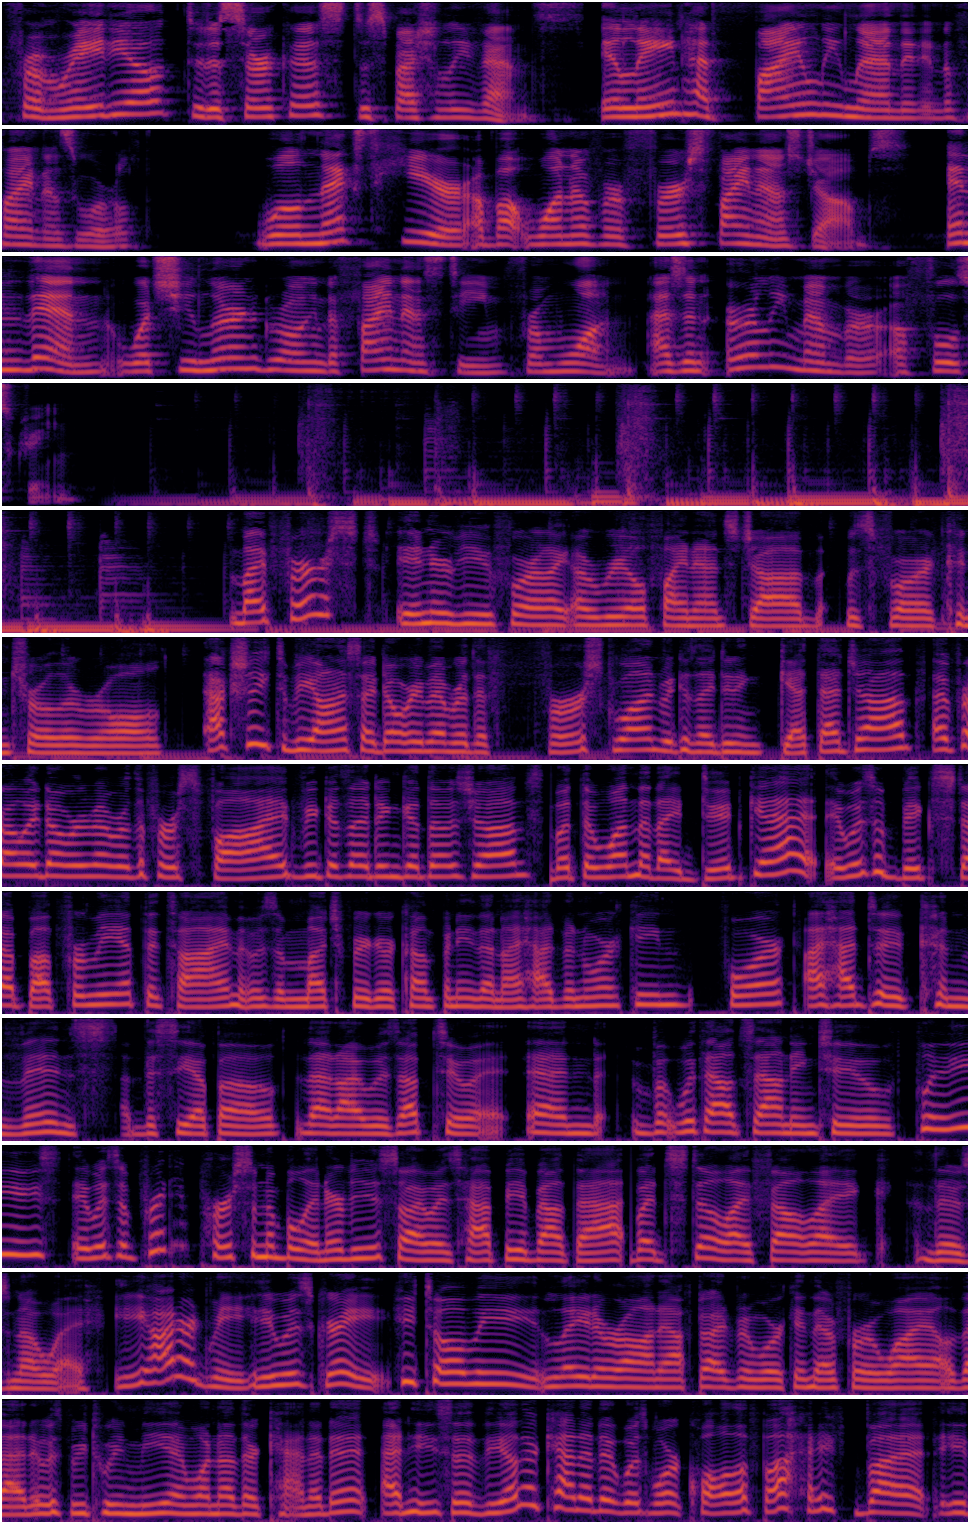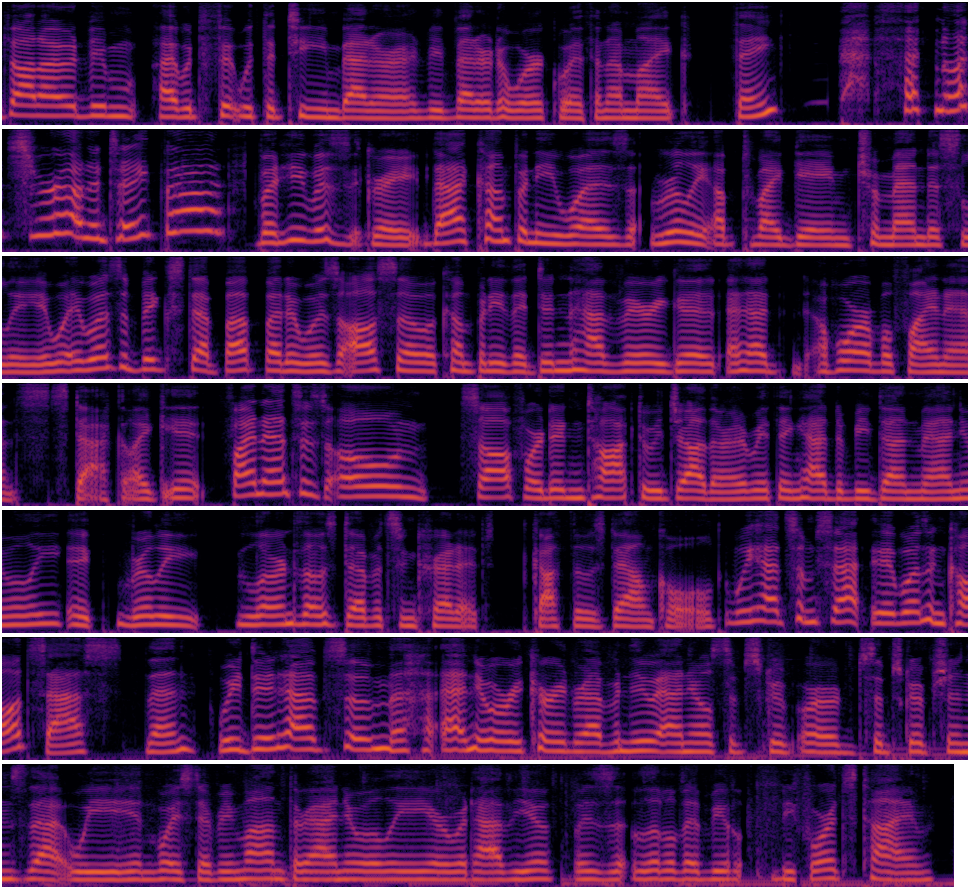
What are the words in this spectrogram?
From radio to the circus to special events, Elaine had finally landed in the finance world. We'll next hear about one of her first finance jobs, and then what she learned growing the finance team from one as an early member of Fullscreen. My first interview for like a real finance job was for a controller role. Actually, to be honest, I don't remember the first one because I didn't get that job. I probably don't remember the first five because I didn't get those jobs. But the one that I did get, it was a big step up for me at the time. It was a much bigger company than I had been working for. I had to convince the CFO that I was up to it. And, but without sounding too, please. It was a pretty personable interview. So I was happy about that. But still, I felt like there's no way. He hired me. He was great. He told me later on, after I'd been working there for a while, that it was between me and one other candidate. And he said the other candidate was more qualified qualified, but he thought I would be I would fit with the team better. I'd be better to work with. And I'm like, thank I'm not sure how to take that, but he was great. That company was really up to my game tremendously. It, it, was a big step up, but it was also a company that didn't have very good and had a horrible finance stack. Like it, finance's own software didn't talk to each other. Everything had to be done manually. It really learned those debits and credits, got those down cold. We had some SaaS. It wasn't called SaaS then. We did have some annual recurring revenue, annual subscrip or subscriptions that we invoiced every month or annually or what have you. It was a little bit be- before its time.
